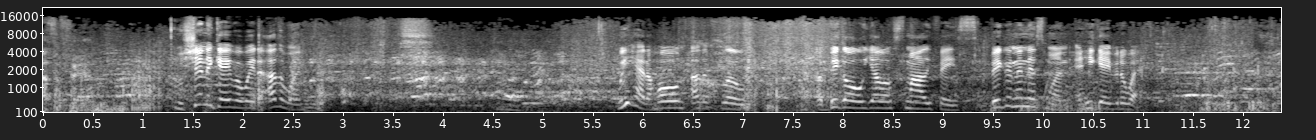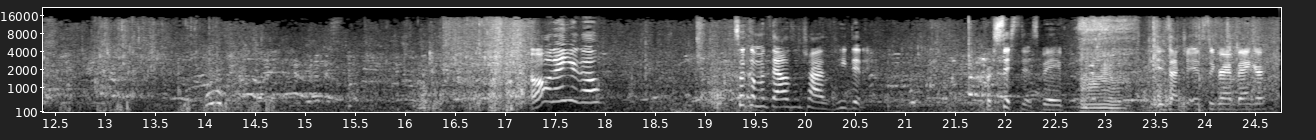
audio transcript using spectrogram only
That's a. You shouldn't have gave away the other one. We had a whole other float, a big old yellow smiley face, bigger than this one, and he gave it away. Oh, there you go. Took him a thousand tries, but he did it. Persistence, babe. Mm. Is that your Instagram banger?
